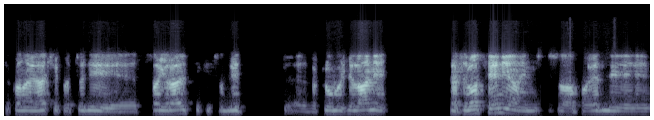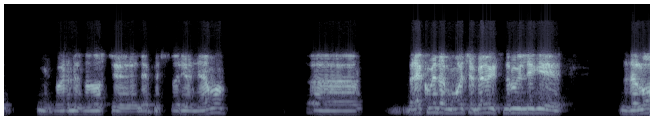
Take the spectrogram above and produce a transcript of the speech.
tako največ, kot tudi svoji igralci, ki so bili eh, v klubu že lani, ga zelo cenijo in so povedali, mi povedali zelo dosti lepe stvari o njemu. E, rekel bi, da mogoče v Belgiji drugi ligi zelo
